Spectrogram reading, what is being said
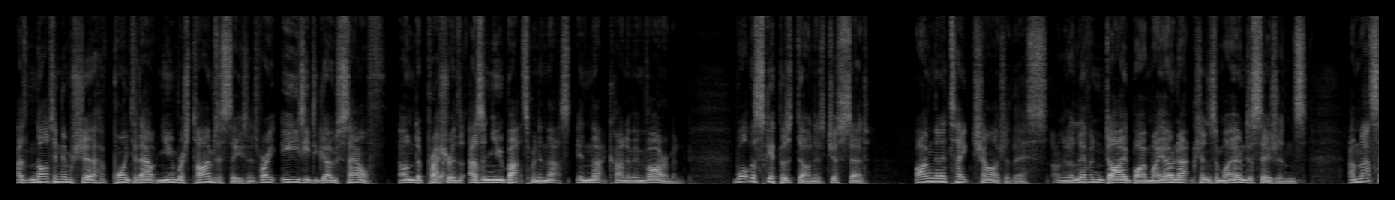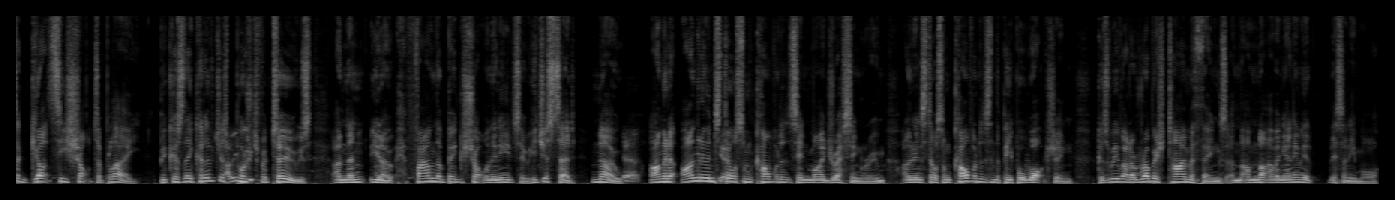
as Nottinghamshire have pointed out numerous times this season, it's very easy to go south under pressure as, as a new batsman in that in that kind of environment. What the skipper's done is just said, I'm going to take charge of this. I'm going to live and die by my own actions and my own decisions. And that's a gutsy shot to play because they could have just mean, pushed for twos and then, you know, found the big shot when they needed to. He just said, "No, Yeah. I'm going to I'm to instill Yeah. some confidence in my dressing room. I'm going to instill some confidence in the people watching because we've had a rubbish time of things and I'm not having any of this anymore.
